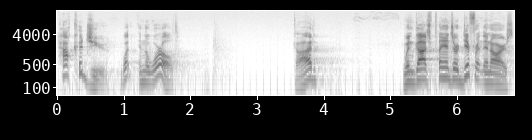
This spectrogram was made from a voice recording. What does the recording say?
How could you? What in the world? God. When God's plans are different than ours,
